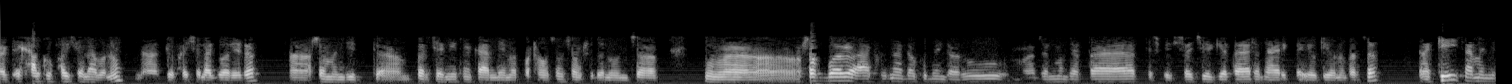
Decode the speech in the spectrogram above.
एक खालको फैसला भनौँ त्यो फैसला गरेर सम्बन्धित परीक्षा निर्णय कार्यालयमा पठाउँछौँ संशोधन हुन्छ। सकभर आफ्ना डकुमेन्टहरू जन्म दर्ता त्यसपछि शैक्षिक योग्यता र नागरिकता एउटै हुनुपर्छ। केही सामान्य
